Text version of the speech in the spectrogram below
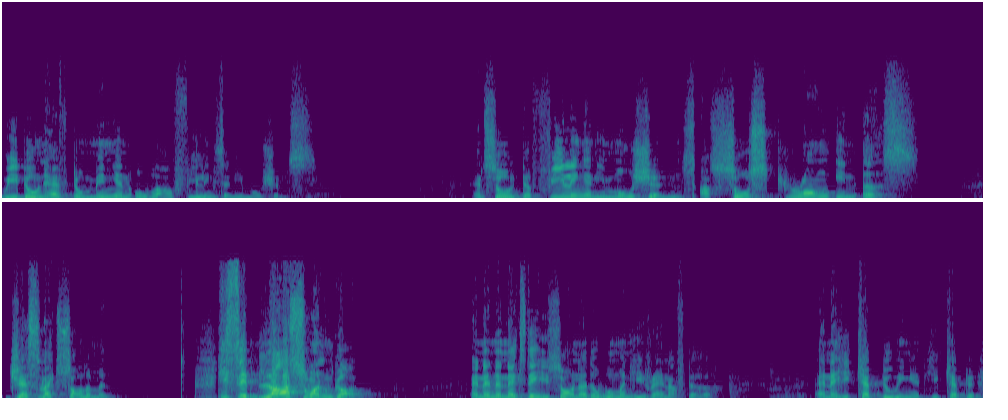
we don't have dominion over our feelings and emotions. And so the feeling and emotions are so strong in us, just like Solomon. He said, Last one, God. And then the next day he saw another woman, he ran after her. And then he kept doing it. He kept doing it.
